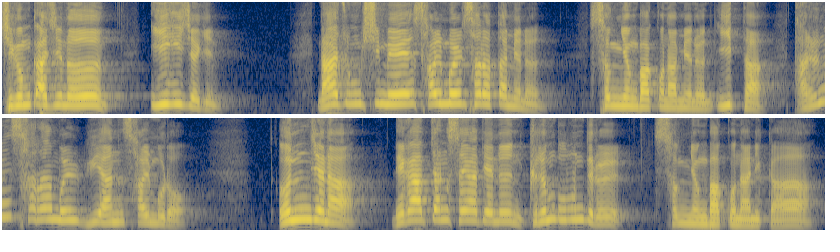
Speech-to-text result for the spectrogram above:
지금까지는 이기적인 나 중심의 삶을 살았다면은 성령 받고 나면은 이타 다른 사람을 위한 삶으로 언제나 내가 앞장서야 되는 그런 부분들을 성령 받고 나니까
